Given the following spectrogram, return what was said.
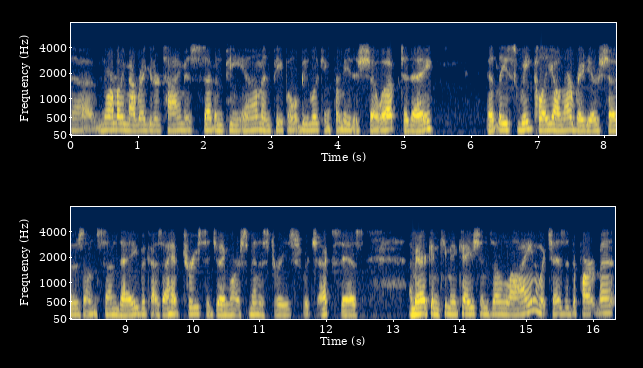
Uh, normally, my regular time is 7 p.m., and people will be looking for me to show up today, at least weekly, on our radio shows on Sunday because I have Theresa J. Morris Ministries, which access American Communications Online, which has a department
